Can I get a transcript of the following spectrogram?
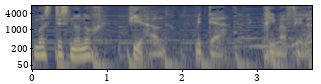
muss das nur noch hier hauen mit der Prima Fila.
